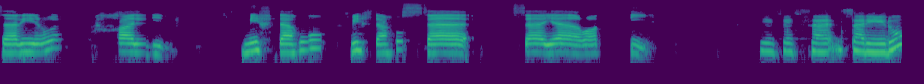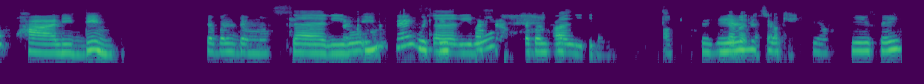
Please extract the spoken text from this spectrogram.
sariru خالدين. مفتاح مفتاح السيارة سرير خالدين. double دم. سرير سرير خالد okay. So here say, say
